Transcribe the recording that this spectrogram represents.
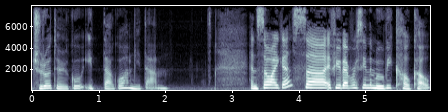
줄어들고 있다고 합니다. And so I guess uh, if you've ever seen the movie Coco,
